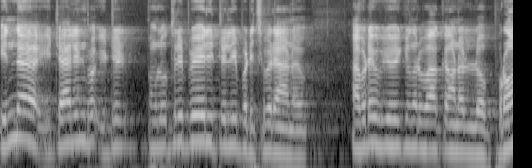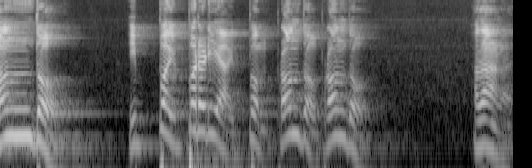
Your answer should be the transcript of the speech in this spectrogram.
ഇന്ന് ഇറ്റാലിയൻ നമ്മൾ ഒത്തിരി പേര് ഇറ്റലി പഠിച്ചവരാണ്. അവിടെ ഉപയോഗിക്കുന്ന ഒരു വാക്കാണല്ലോ പ്രോന്തോ ഇപ്പം ഇപ്പം റെഡിയാ ഇപ്പം പ്രോന്തോ പ്രോന്തോ അതാണ്.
